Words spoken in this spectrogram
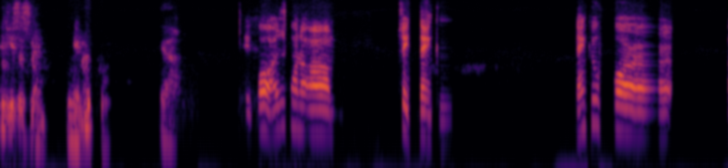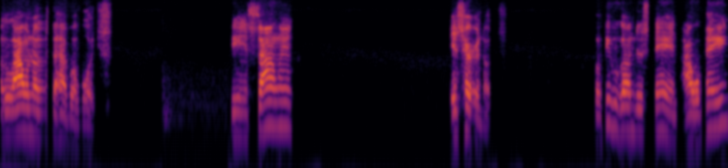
In Jesus' name. Amen. Yeah. Hey, Paul, I just want to um say thank you. Thank you for allowing us to have a voice. Being silent is hurting us. But people can understand our pain.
